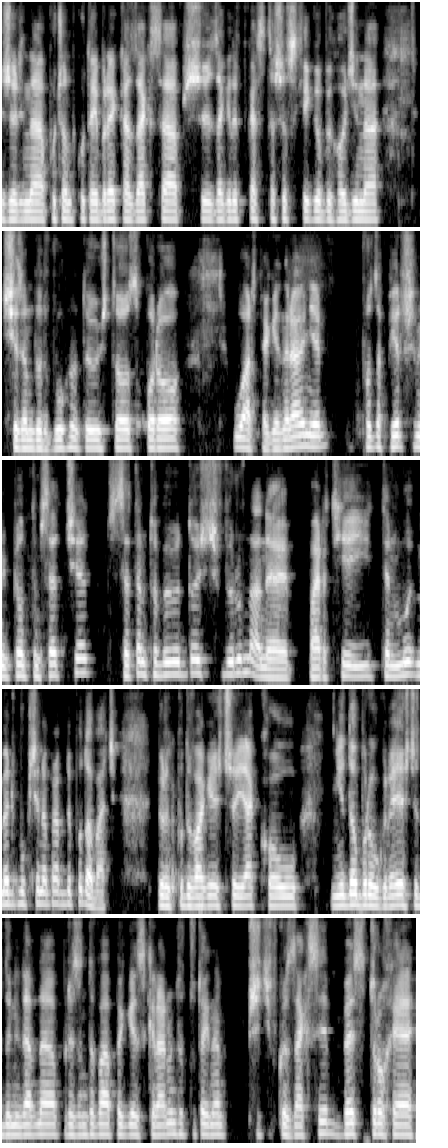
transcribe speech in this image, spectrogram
jeżeli na początku tej breaka Zaksa przy zagrywkach Staszewskiego wychodzi na 7 do 2, no to już to sporo ułatwia. Generalnie poza pierwszym i piątym secie, setem to były dość wyrównane partie i ten mecz mógł się naprawdę podobać. Biorąc pod uwagę jeszcze jaką niedobrą grę jeszcze do niedawna prezentowała PGS Granu, to tutaj naprzeciwko Zaksy bez trochę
